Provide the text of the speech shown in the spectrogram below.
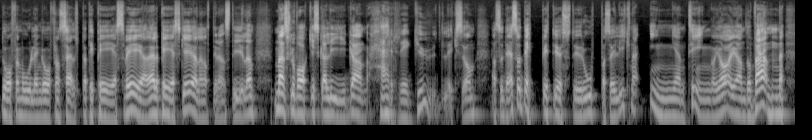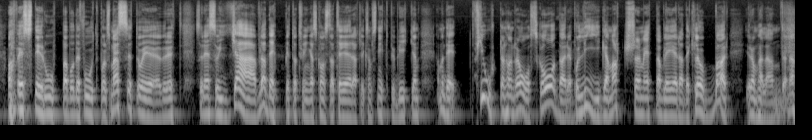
då förmodligen går från Celta till PSV eller PSG eller något i den stilen. Men slovakiska ligan, herregud liksom. Alltså det är så deppigt i Östeuropa så det liknar ingenting och jag är ju ändå vän av Östeuropa både fotbollsmässigt och i övrigt. Så det är så jävla deppigt att tvingas konstatera att liksom snittpubliken, ja men det är 1400 åskådare på ligamatcher med etablerade klubbar i de här länderna.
